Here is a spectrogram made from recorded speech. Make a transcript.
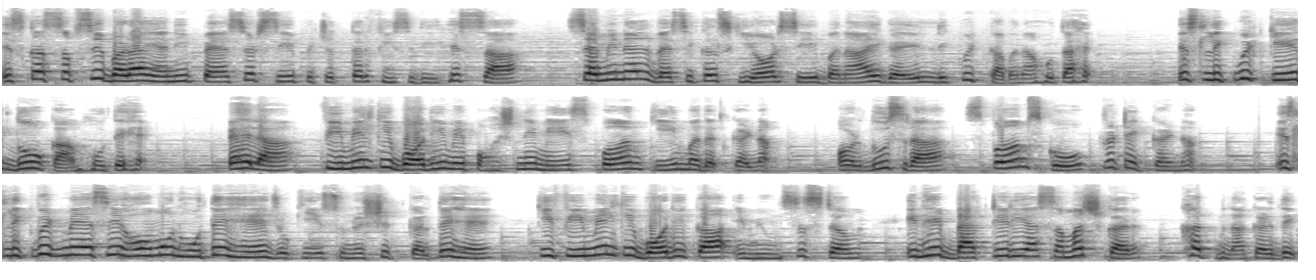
इसका सबसे बड़ा यानी पैंसठ से पिचहत्तर फ़ीसदी हिस्सा सेमिनल वेसिकल्स की ओर से बनाए गए लिक्विड का बना होता है। इस लिक्विड के दो काम होते हैं। पहला फीमेल की बॉडी में पहुँचने में स्पर्म की मदद करना और दूसरा स्पर्म्स को प्रोटेक्ट करना। इस लिक्विड में ऐसे हार्मोन होते हैं जो कि ये सुनिश्चित करते हैं कि फीमेल की बॉडी का इम्यून सिस्टम इन्हें बैक्टीरिया समझकर खत्म न कर दे।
